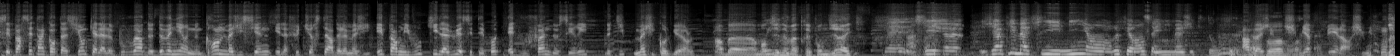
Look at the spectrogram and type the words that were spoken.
Donc c'est par cette incantation qu'elle a le pouvoir de devenir une grande magicienne et la future star de la magie. Et parmi vous, qui l'a vu à cette époque Êtes-vous fan de séries de type Magical Girl? Ah ben Amandine Oui. va te répondre direct. J'ai, euh, j'ai appelé ma fille Amy en référence à Amy Magique. Donc, euh, Ah La bah je suis bien tombé là, je suis bien...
